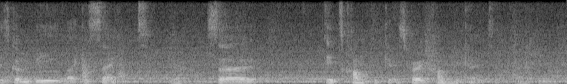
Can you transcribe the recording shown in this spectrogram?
is going to be like a saint. So it's complicated. It's very complicated. 何?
